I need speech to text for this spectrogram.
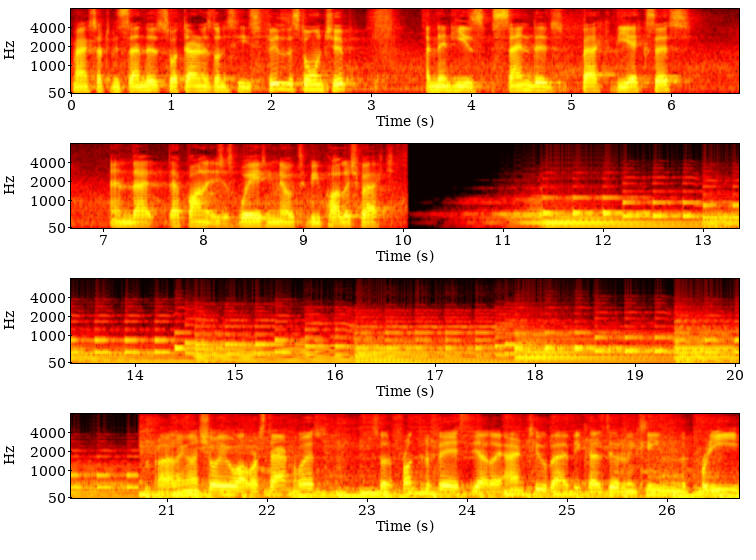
marks have to be sanded. So what Darren has done is he's filled the stone chip and then he's sanded back the excess and that, that bonnet is just waiting now to be polished back. Right, I'm going to show you what we're starting with. So the front of the face, yeah, they aren't too bad because they would have been cleaned in the pre,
